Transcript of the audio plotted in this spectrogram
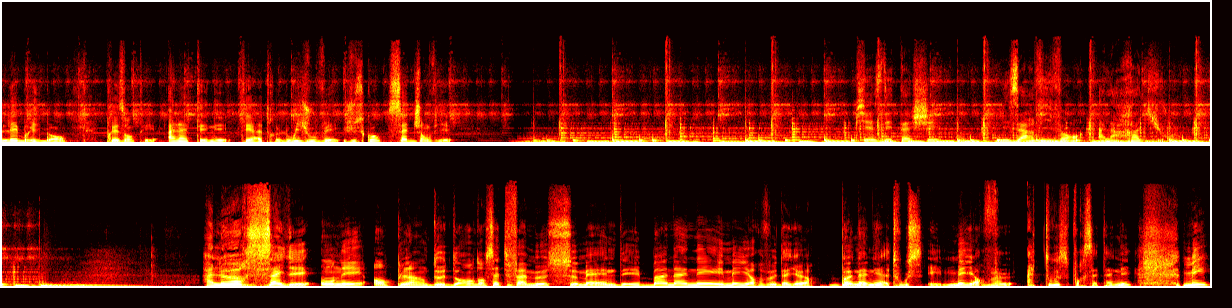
Les Brigands, présenté à l'Athénée, théâtre Louis Jouvet jusqu'au 7 janvier. Pièce détachée, les arts vivants à la radio. Alors, ça y est, on est en plein dedans, dans cette fameuse semaine des bonnes années et meilleurs vœux d'ailleurs. Bonne année à tous et meilleurs vœux à tous pour cette année. Mais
